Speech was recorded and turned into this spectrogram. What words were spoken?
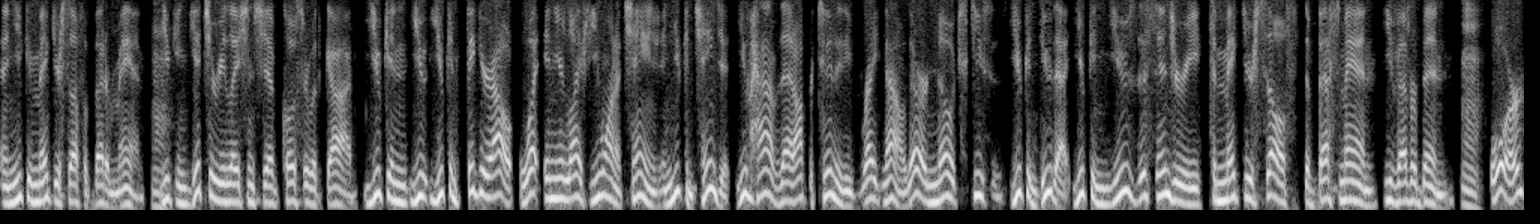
and you can make yourself a better man. Mm. You can get your relationship closer with God. You can, you, you can figure out what in your life you want to change and you can change it. You have that opportunity right now. There are no excuses. You can do that. You can use this injury to make yourself the best man you've ever been. Mm. Or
